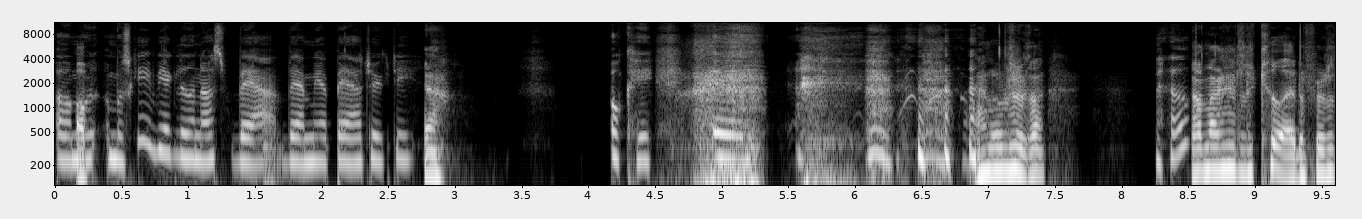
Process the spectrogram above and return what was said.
og, må, og måske i virkeligheden også være, være mere bæredygtig. Ja. Okay. Øh, Ja, nu er du godt. Hvad? Jeg er lidt ked af, at du føler,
